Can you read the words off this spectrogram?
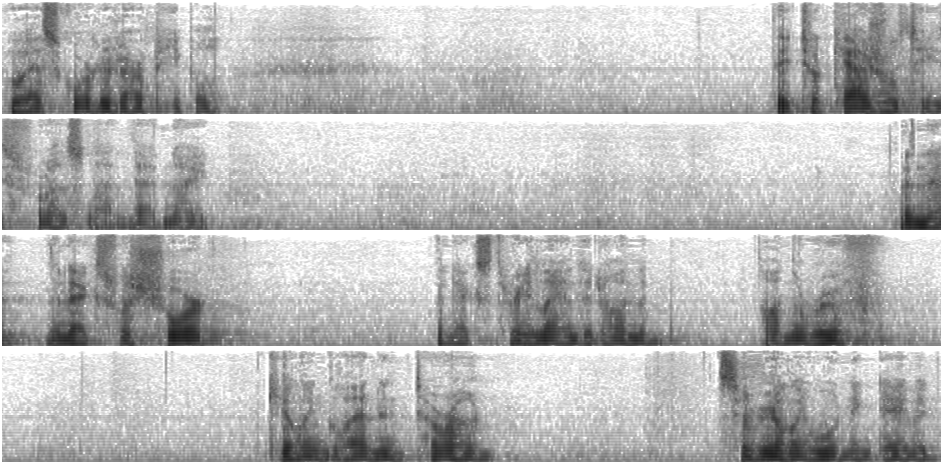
who escorted our people. They took casualties for us that night. Then the, the next was short. The next three landed on the, on the roof, killing Glen and Tyrone, severely wounding David.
